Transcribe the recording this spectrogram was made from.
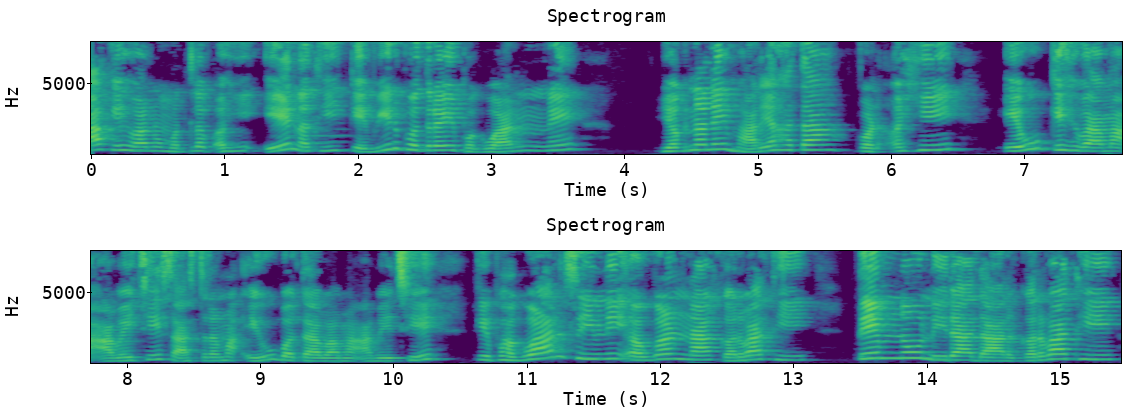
આ કહેવાનો મતલબ અહીં એ નથી કે વીરભદ્રએ ભગવાનને, યજ્ઞને માર્યા હતા, પણ અહીં એવું કહેવામાં આવે છે, શાસ્ત્રમાં એવું બતાવવામાં આવે છે કે ભગવાન શિવની અવગણના કરવાથી, તેમનો નિરાદાર કરવાથી,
